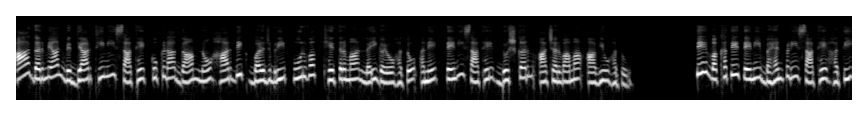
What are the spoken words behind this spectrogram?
આ દરમિયાન વિદ્યાર્થીની સાથે કુકડા ગામનો હાર્દિક બળજબરી પૂર્વક ખેતરમાં લઈ ગયો હતો અને તેની સાથે દુષ્કર્મ આચરવામાં આવ્યું હતું. તે વખતે તેની બહેનપણી સાથે હતી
